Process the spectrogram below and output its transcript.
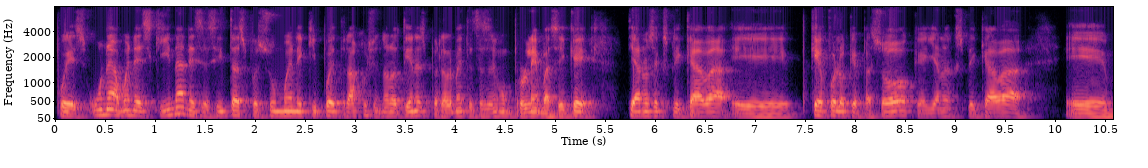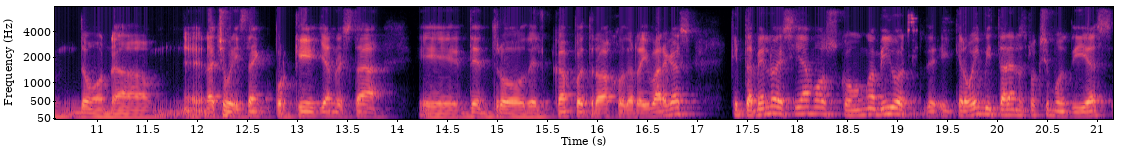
pues una buena esquina, necesitas pues un buen equipo de trabajo, si no lo tienes, pues realmente estás en un problema. Así que ya nos explicaba eh, qué fue lo que pasó, que ya nos explicaba eh, don eh, Nacho Beristain por qué ya no está dentro del campo de trabajo de Rey Vargas, que también lo decíamos con un amigo que lo voy a invitar en los próximos días,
